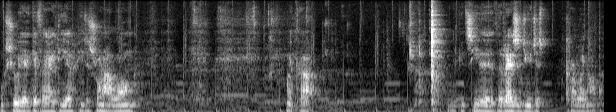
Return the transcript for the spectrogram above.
I'll show you to give the idea. You just run it along like that. And you can see the, the residue just curling up.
